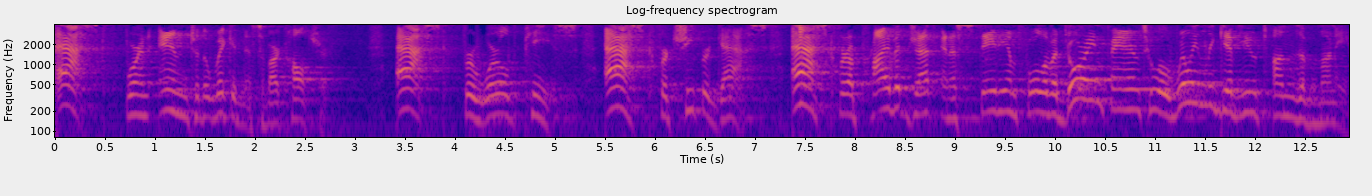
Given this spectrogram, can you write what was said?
Ask for an end to the wickedness of our culture. Ask for world peace. Ask for cheaper gas. Ask for a private jet and a stadium full of adoring fans who will willingly give you tons of money.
